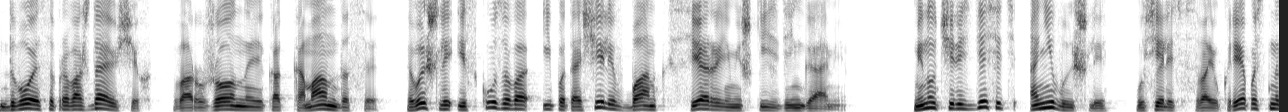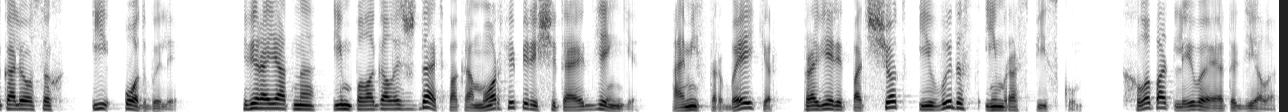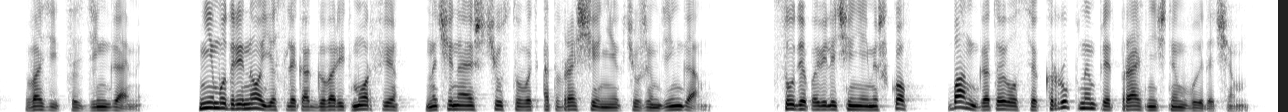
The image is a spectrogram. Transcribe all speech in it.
Двое сопровождающих, вооруженные как командосы, вышли из кузова и потащили в банк серые мешки с деньгами. Минут через десять они вышли, уселись в свою крепость на колесах и отбыли. Вероятно, им полагалось ждать, пока Морфи пересчитает деньги, а мистер Бейкер – проверит подсчет и выдаст им расписку. Хлопотливое это дело – возиться с деньгами. Не мудрено, если, как говорит Морфи, начинаешь чувствовать отвращение к чужим деньгам. Судя по величине мешков, банк готовился к крупным предпраздничным выдачам.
